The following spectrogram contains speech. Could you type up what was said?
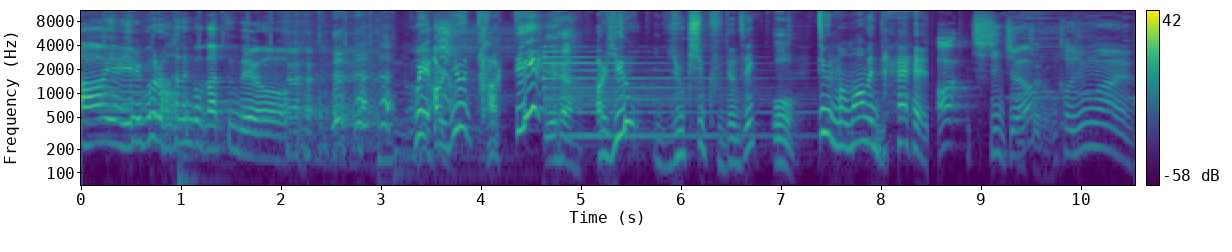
아 얘 일부러 하는 거 같은데요 Wait are you 닭띠? Yeah. Are you 69년생? 어. Dude my mom and dad 아 진짜요? 거짓말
